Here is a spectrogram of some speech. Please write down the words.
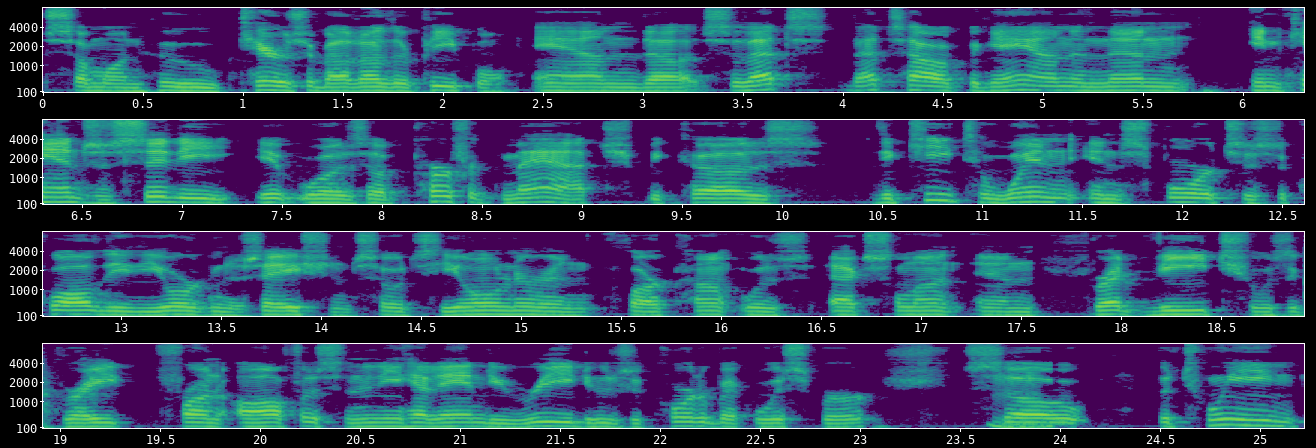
someone who cares about other people. And uh, so that's that's how it began. And then in Kansas City, it was a perfect match because the key to win in sports is the quality of the organization. So it's the owner, and Clark Hunt was excellent, and Brett Veach was a great front office, and then he had Andy Reid, who's a quarterback whisperer. So mm-hmm. Between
